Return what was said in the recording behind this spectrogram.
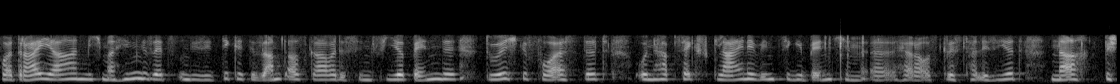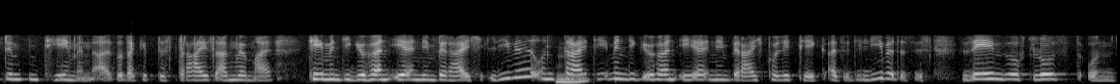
vor drei Jahren mich mal hingesetzt und diese dicke Gesamtausgabe, das sind vier Bände, durchgeforstet und habe sechs kleine winzige Bändchen äh, herauskristallisiert nach bestimmten Themen. Also da gibt es drei, sagen wir mal, Themen, die gehören eher in den Bereich Liebe und mhm. drei Themen, die gehören eher in den Bereich Politik. Also die Liebe, das ist Sehnsucht, Lust und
